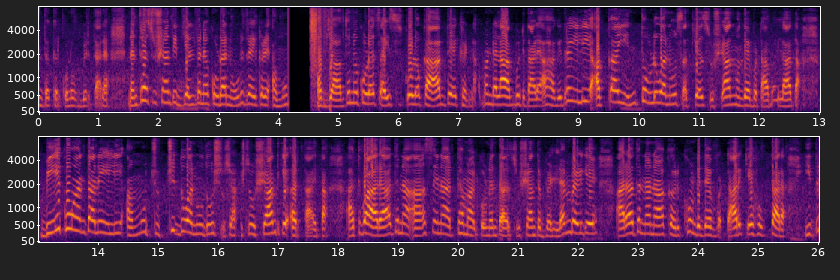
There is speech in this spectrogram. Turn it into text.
ಅಂತ ಕರ್ಕೊಂಡು ಹೋಗ್ಬಿಡ್ತಾರೆ. ನಂತರ ಸುಶಾಂತ್ ಎಲ್ವನ ಕೂಡ ನೋಡಿದ್ರೆ ಈ ಕಡೆ ಅಮ್ಮು ಅದ್ಯಾವ್ದನ್ನು ಕೂಡ ಸಹಿಸ್ಕೊಳ್ಳೋಕ್ಕಾಗದೆ ಮಂಡಲ ಆಗ್ಬಿಟ್ಟಿದ್ದಾಳೆ. ಹಾಗಿದ್ರೆ ಇಲ್ಲಿ ಅಕ್ಕ ಇಂಥವಳು ಅನ್ನೋ ಸತ್ಯ ಸುಶಾಂತ್ ಮುಂದೆ ಬಟ ಬೈಲಾತ ಬೇಕು ಅಂತಾನೆ ಇಲ್ಲಿ ಅಮ್ಮು ಚುಚ್ಚಿದ್ದು ಅನ್ನೋದು ಸುಶಾ, ಸುಶಾಂತ್ಗೆ ಅರ್ಥ ಆಯ್ತಾ? ಅಥವಾ ಆರಾಧನಾ ಆಸೆನ ಅರ್ಥ ಮಾಡ್ಕೊಂಡಂತ ಸುಶಾಂತ್ ಬೆಳ್ಳಂಬೆಳಿಗ್ಗೆ ಆರಾಧನನ ಕರ್ಕೊಂಡಿದ್ದೆ ವಟಾರಕ್ಕೆ ಹೋಗ್ತಾರ? ಇದ್ರ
